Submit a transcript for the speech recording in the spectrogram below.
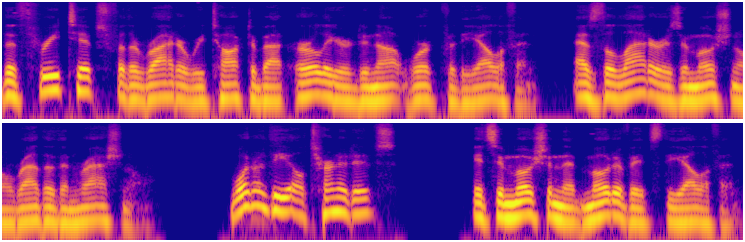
The three tips for the rider we talked about earlier do not work for the elephant, as the latter is emotional rather than rational. What are the alternatives? It's emotion that motivates the elephant,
